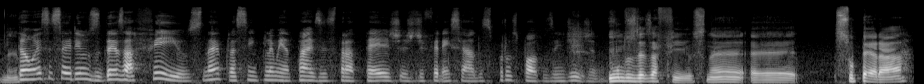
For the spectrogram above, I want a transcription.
Né? Então, esses seriam os desafios né, para se implementar as estratégias diferenciadas para os povos indígenas? Um dos desafios, né, é superar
